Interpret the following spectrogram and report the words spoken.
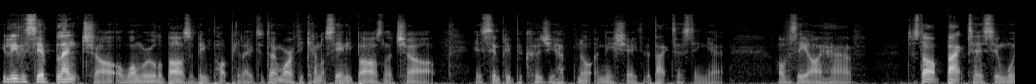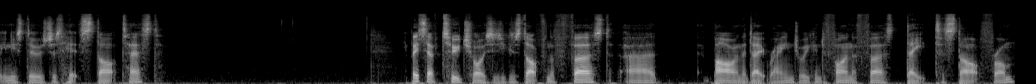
You'll either see a blank chart or one where all the bars have been populated. Don't worry if you cannot see any bars on the chart. It's simply because you have not initiated the backtesting yet. Obviously I have. To start backtesting, what you need to do is just hit Start Test. You basically have two choices. You can start from the first uh, bar in the date range, or you can define the first date to start from.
